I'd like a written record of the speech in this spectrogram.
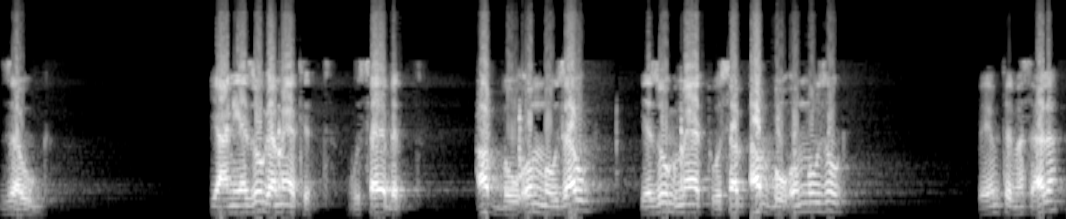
زوج. يعني يا زوجة ماتت وسابت أب وأم وزوج يا زوج مات وساب أب وأم وزوج. فهمت المسألة؟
